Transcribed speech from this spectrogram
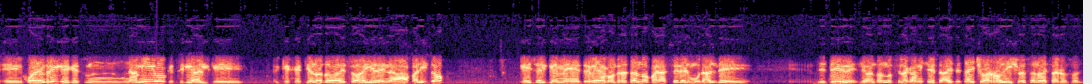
eh, Juan Enrique, que es un, un amigo, que sería el que el que gestionó todo eso ahí en la Palito, que es el que me termina contratando para hacer el mural de, de Tevez, levantándose la camiseta. Ese está hecho a rodillo, eso no es aerosol.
